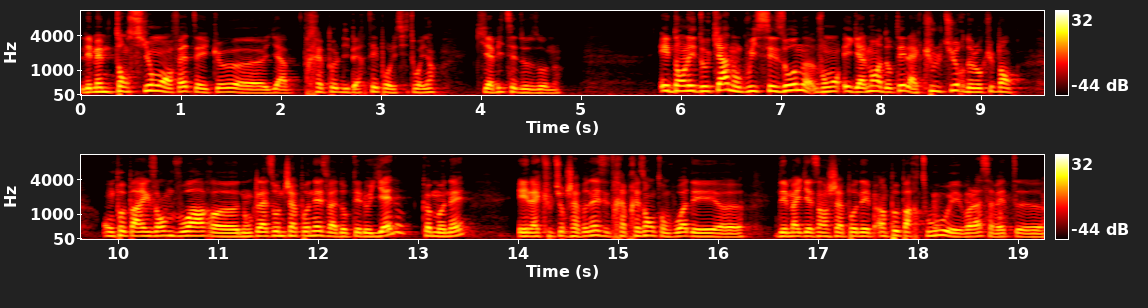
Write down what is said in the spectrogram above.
les mêmes tensions, en fait, et qu'il y a très peu de liberté pour les citoyens qui habitent ces deux zones. Et dans les deux cas, donc oui, ces zones vont également adopter la culture de l'occupant. On peut par exemple voir, donc la zone japonaise va adopter le yen comme monnaie, et la culture japonaise est très présente. On voit des, euh, des magasins japonais un peu partout, et voilà, ça va être, euh,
